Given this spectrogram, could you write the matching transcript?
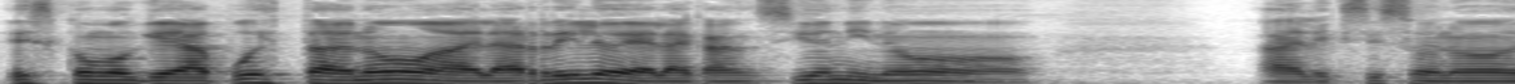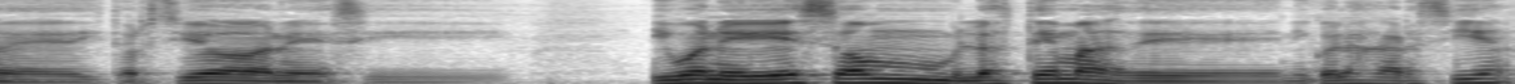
es como que apuesta ¿no? al arreglo y a la canción y no al exceso ¿no? de distorsiones y, bueno, y son los temas de Nicolás García,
